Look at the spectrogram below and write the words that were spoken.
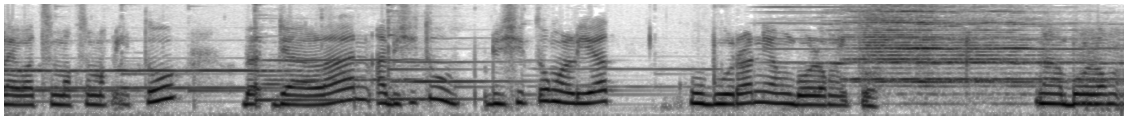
lewat semak-semak itu jalan abis itu di situ ngelihat kuburan yang bolong itu nah bolong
